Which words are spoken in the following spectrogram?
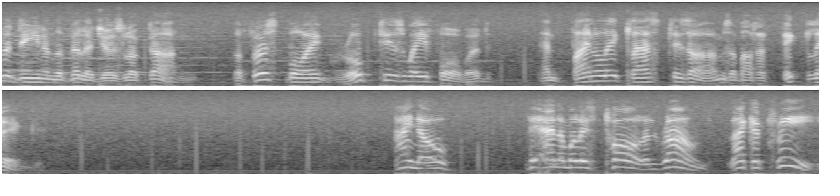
Nasruddin and the villagers looked on, the first boy groped his way forward and finally clasped his arms about a thick leg. I know. The animal is tall and round, like a tree.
